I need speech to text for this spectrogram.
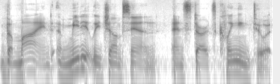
the mind immediately jumps in and starts clinging to it.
